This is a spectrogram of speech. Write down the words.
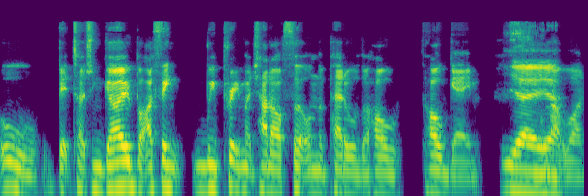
oh, bit touch and go, but I think we pretty much had our foot on the pedal the whole whole game yeah, on yeah. that one.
